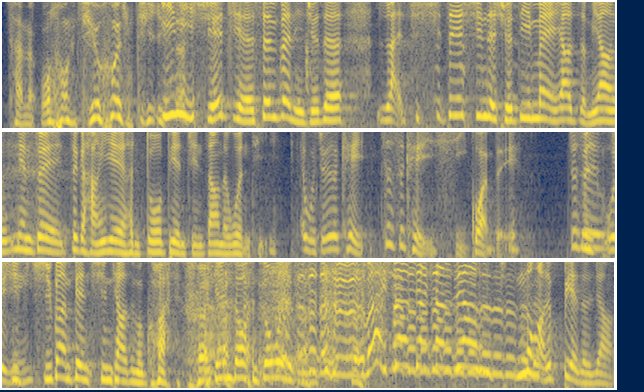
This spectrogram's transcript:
惨了，我忘记问题。以你学姐的身份，你觉得来这这些新的学弟妹要怎么样面对这个行业很多变紧张的问题？哎、我觉得可以，这是可以习惯的耶。就是习习惯变心跳这么快，每天都很多问题。对对对对对，怎么样？像这样像这样子弄好就变了这样，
